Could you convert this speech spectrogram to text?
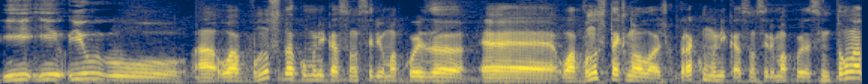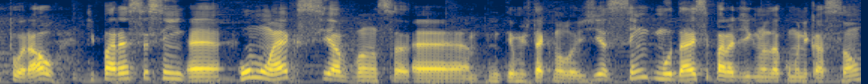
E, e- e o, a- o avanço da comunicação seria uma coisa. é, o avanço tecnológico para a comunicação seria uma coisa assim tão natural que parece assim. é, como é que se avança é, em termos de tecnologia sem mudar esse paradigma da comunicação,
